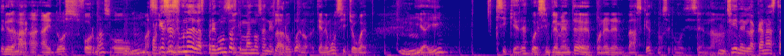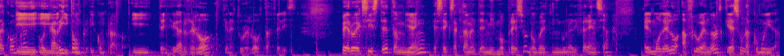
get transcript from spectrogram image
de Mira, tu marca? ha- hay dos formas o más Porque esa es una de las preguntas que más nos han hecho. Claro, bueno, tenemos un sitio web y ahí, si quieres, puedes simplemente poner en el basket, no sé cómo se dice en la... Sí, en la canasta de compras y, o el carrito. y compr- y comprarlo. Y te llega el reloj, tienes tu reloj, estás feliz. Pero existe también, es exactamente el mismo precio, no ves ninguna diferencia, el modelo Affluendors, que es una comunidad,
